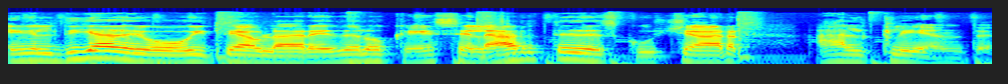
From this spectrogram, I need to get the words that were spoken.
En el día de hoy te hablaré de lo que es el arte de escuchar al cliente.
